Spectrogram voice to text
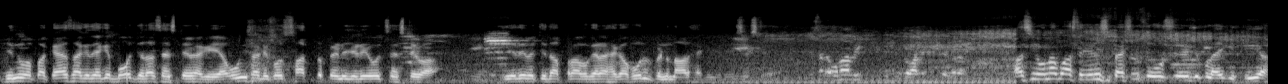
ਜਿਹਨੂੰ ਆਪਾਂ ਕਹਿ ਸਕਦੇ ਆ ਕਿ ਬਹੁਤ ਜ਼ਿਆਦਾ ਸੈਂਸਿਟਿਵ ਹੈਗੇ ਆ ਉਹ ਵੀ ਸਾਡੇ ਕੋਲ ਸੱਤ ਪਿੰਡ ਜਿਹੜੇ ਉਹ ਸੈਂਸਿਟਿਵ ਆ। ਜਿਹਦੇ ਵਿੱਚ ਦਾਪਰਾ ਵਗੈਰਾ ਹੈਗਾ ਹੋਰ ਵੀ ਪਿੰਡ ਨਾਲ ਹੈਗੇ ਜਿਹੜੇ ਸੈਂਸਿਟਿਵ ਆ। ਸਰ, ਉਹਨਾਂ ਲਈ ਕੀ ਤੁਸੀਂ ਪ੍ਰਬੰਧ ਕੀਤੇ ਅਸੀਂ ਉਹਨਾਂ ਵਾਸਤੇ ਜਿਹੜੀ ਸਪੈਸ਼ਲ ਫੋਰਸ ਜਿਹੜੀ ਡਿਪਲਾਈ ਕੀਤੀ ਆ,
